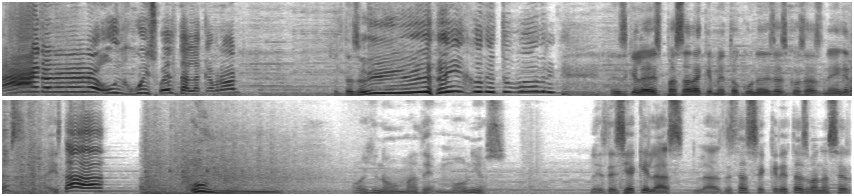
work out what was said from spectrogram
¡Ay, no, no, no, no! ¡Uy, güey! ¡Suéltala, cabrón! Sueltas. ¡Ay, hijo de tu madre! Es que la vez pasada que me tocó una de esas cosas negras. ¡Ahí está! ¡Um! Oye, no, más demonios. Les decía que las, las de estas secretas van a ser.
